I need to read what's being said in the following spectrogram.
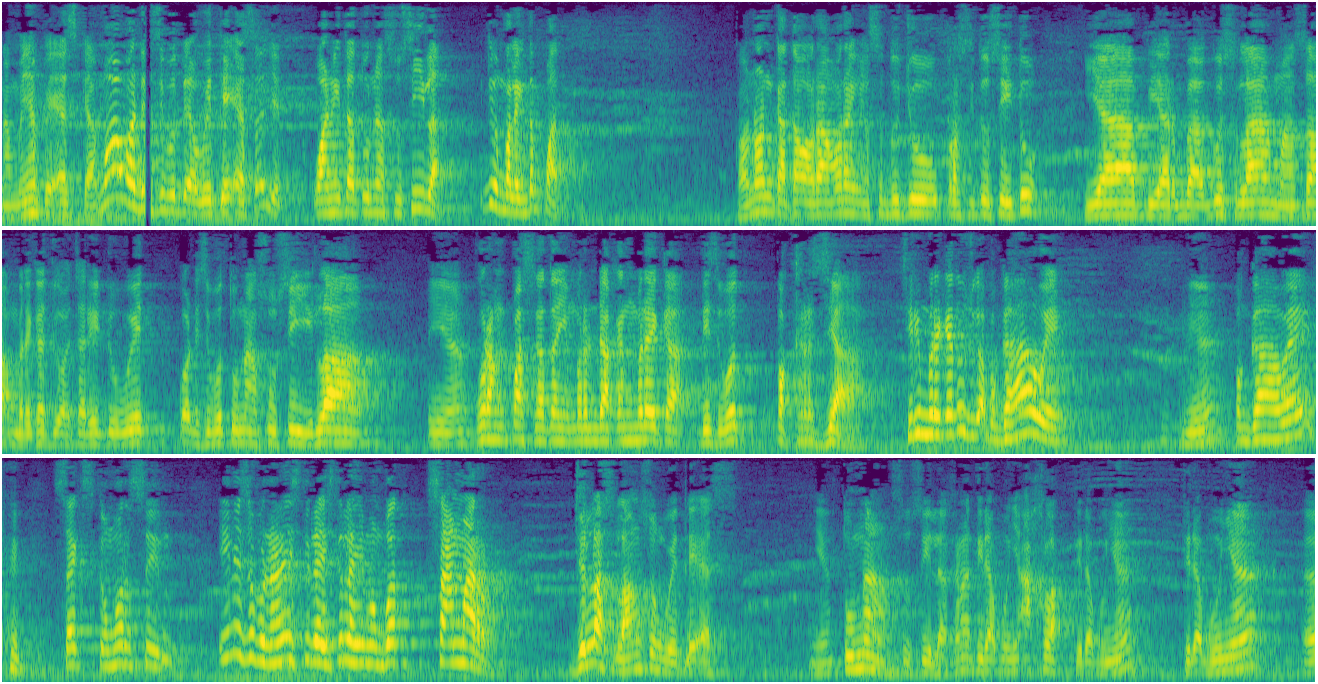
namanya PSK. Mau apa disebut ya WTS saja? Wanita tuna susila. Itu yang paling tepat. Konon kata orang-orang yang setuju prostitusi itu, ya biar bagus lah, masa mereka juga cari duit, kok disebut tuna susila, ya kurang pas katanya merendahkan mereka, disebut pekerja. Jadi mereka itu juga pegawai, ya pegawai seks komersil. Ini sebenarnya istilah-istilah yang membuat samar. Jelas langsung WTS. Ya, tuna susila karena tidak punya akhlak, tidak punya tidak punya e,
